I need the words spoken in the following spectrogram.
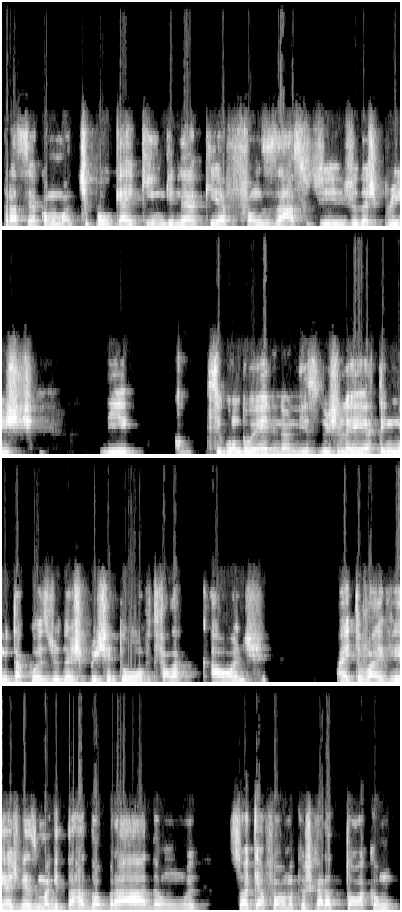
para ser como, tipo, o Kerry King, né, que é fanzaço de Judas Priest, e segundo ele, né, no início do Slayer, tem muita coisa de Judas Priest, e tu ouve e tu fala, aonde? Aí tu vai ver, às vezes, uma guitarra dobrada, um... só que a forma que os caras tocam,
